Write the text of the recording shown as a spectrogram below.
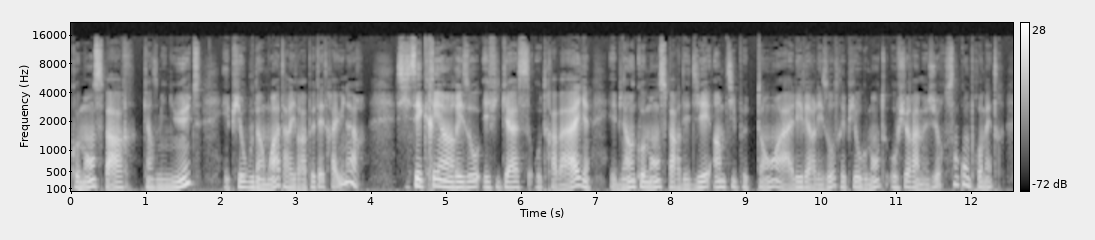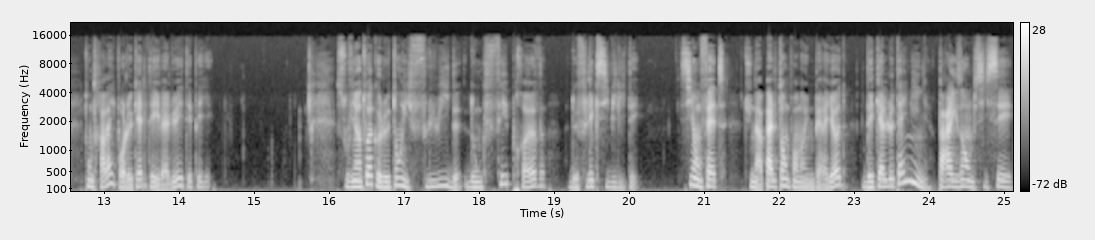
commence par 15 minutes, et puis au bout d'un mois, tu arriveras peut-être à une heure. Si c'est créer un réseau efficace au travail, eh bien commence par dédier un petit peu de temps à aller vers les autres, et puis augmente au fur et à mesure sans compromettre ton travail pour lequel tu es évalué et tu payé. Souviens-toi que le temps est fluide, donc fais preuve de flexibilité. Si en fait tu n'as pas le temps pendant une période, décale le timing. Par exemple, si c'est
